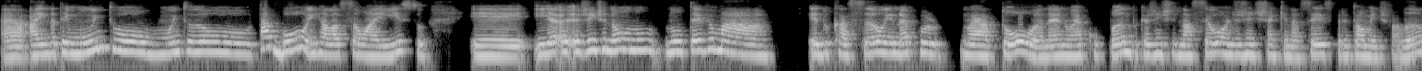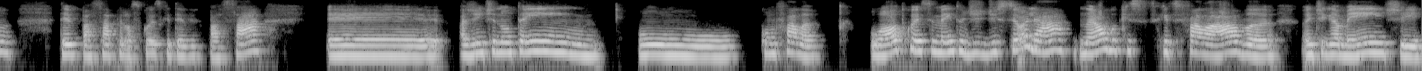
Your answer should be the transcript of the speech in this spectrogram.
ainda tem muito, muito tabu em relação a isso, e, e a, a, gente não, não, não teve uma educação, e não é, por, não é à toa, né? não é culpando, porque a gente nasceu onde a gente tinha que nascer, espiritualmente falando, teve que passar pelas coisas que teve que passar, é, a gente não tem o, como fala, o autoconhecimento de, de se olhar, não é algo que, que se falava antigamente.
